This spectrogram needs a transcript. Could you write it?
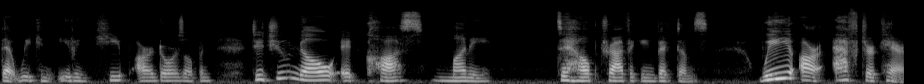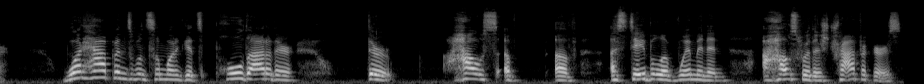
that we can even keep our doors open. Did you know it costs money to help trafficking victims? We are aftercare. What happens when someone gets pulled out of their their house of of a stable of women and a house where there's traffickers,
